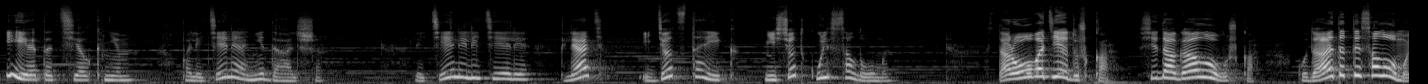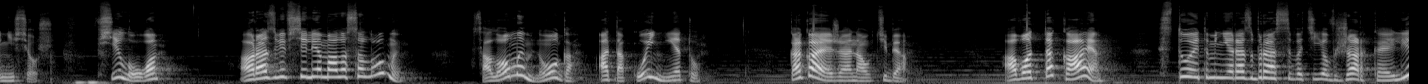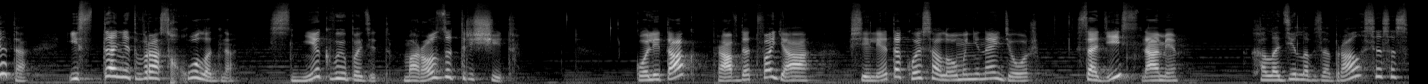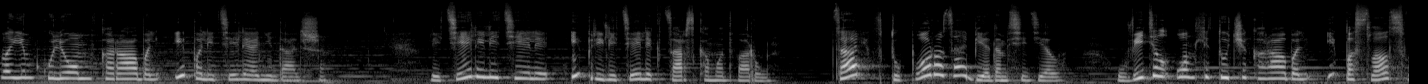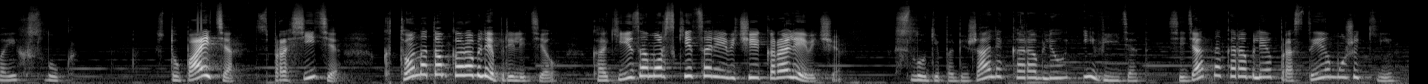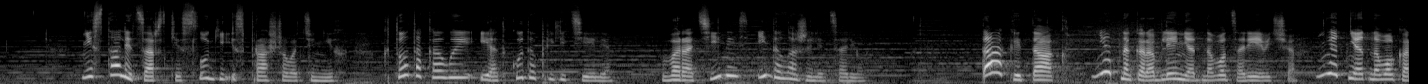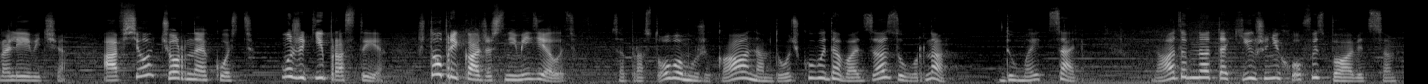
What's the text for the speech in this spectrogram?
И этот сел к ним. Полетели они дальше. Летели-летели, Глядь, идет старик, несет куль соломы. Здорово, дедушка, седа головушка, куда это ты солому несешь? В село. А разве в селе мало соломы? Соломы много, а такой нету. Какая же она у тебя? А вот такая. Стоит мне разбрасывать ее в жаркое лето, и станет в раз холодно. Снег выпадет, мороз затрещит. Коли так, правда твоя. В селе такой соломы не найдешь. Садись с нами. Холодилов забрался со своим кулем в корабль, и полетели они дальше. Летели-летели и прилетели к царскому двору. Царь в ту пору за обедом сидел. Увидел он летучий корабль и послал своих слуг. «Ступайте, спросите, кто на том корабле прилетел? Какие заморские царевичи и королевичи?» Слуги побежали к кораблю и видят, сидят на корабле простые мужики. Не стали царские слуги и спрашивать у них – кто таковы и откуда прилетели. Воротились и доложили царю. Так и так, нет на корабле ни одного царевича, нет ни одного королевича, а все черная кость, мужики простые. Что прикажешь с ними делать? За простого мужика нам дочку выдавать зазорно, думает царь. Надо бы от таких женихов избавиться.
